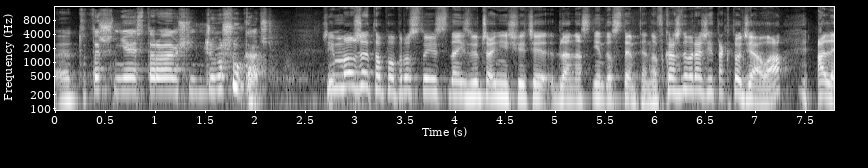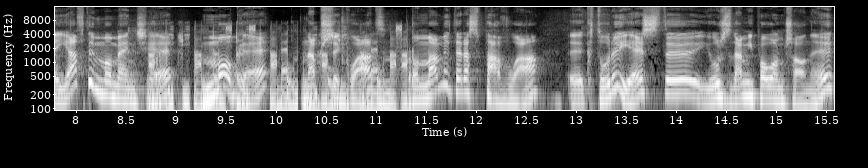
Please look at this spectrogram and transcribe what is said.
E, to też nie starałem się niczego szukać. Czyli może to po prostu jest najzwyczajniej w świecie dla nas niedostępne. No w każdym razie tak to działa, ale ja w tym momencie mogę na przykład, bo mamy teraz Pawła, który jest y, już z nami połączony,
